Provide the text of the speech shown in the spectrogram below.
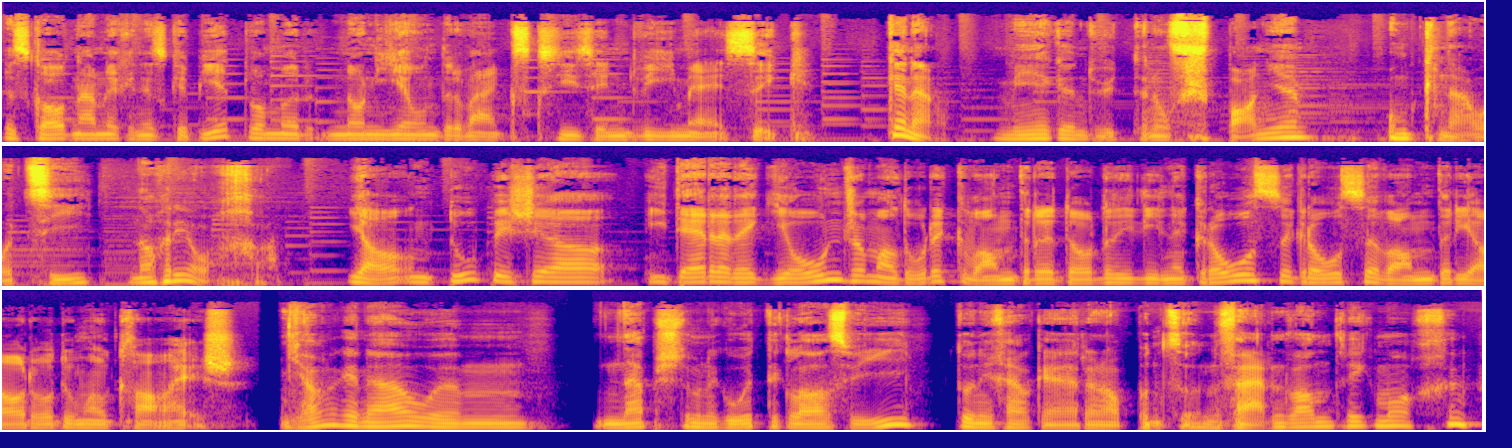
Es geht nämlich in ein Gebiet, wo wir noch nie unterwegs sind, weinmässig. Genau, wir gehen heute auf Spanien, um genauer zu sein, nach Rioja. Ja, und du bist ja in dieser Region schon mal durchgewandert, oder? In deinen grossen, grossen Wanderjahren, die du mal gehabt hast. Ja, genau. Ähm, nebst einem guten Glas Wein tue ich auch gerne ab und zu eine Fernwanderung machen.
